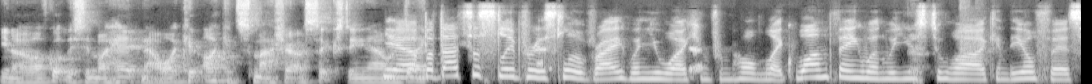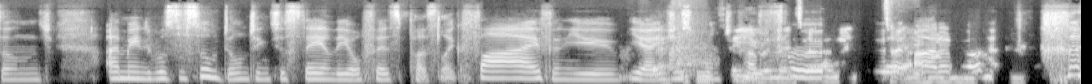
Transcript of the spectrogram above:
you know I've got this in my head now I can I can smash out a sixteen hour yeah day. but that's a slippery slope right when you're working yeah. from home like one thing when we used to work in the office and I mean it was so daunting to stay in the office past like five and you yeah, yeah. you just want to have food uh, I don't know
